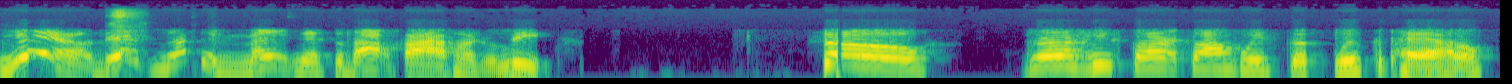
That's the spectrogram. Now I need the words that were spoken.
Yeah, there's nothing maintenance about 500 leaks. So, girl, he starts off with the with the paddle,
